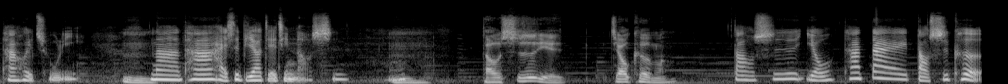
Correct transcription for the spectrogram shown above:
他会处理。嗯，那他还是比较接近老师。嗯导师也教课吗？导师有他带导师课，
